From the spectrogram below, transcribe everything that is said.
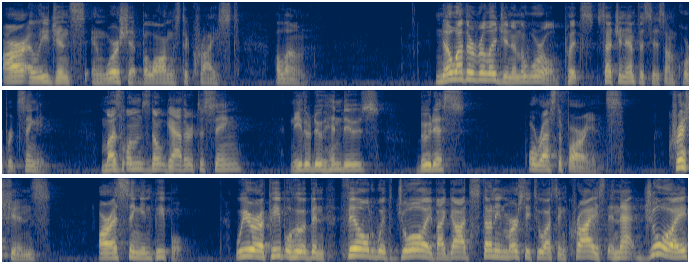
Our allegiance and worship belongs to Christ alone. No other religion in the world puts such an emphasis on corporate singing. Muslims don't gather to sing, neither do Hindus, Buddhists, or Rastafarians. Christians are a singing people. We are a people who have been filled with joy by God's stunning mercy to us in Christ, and that joy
